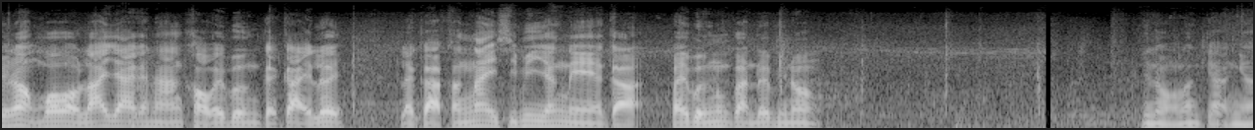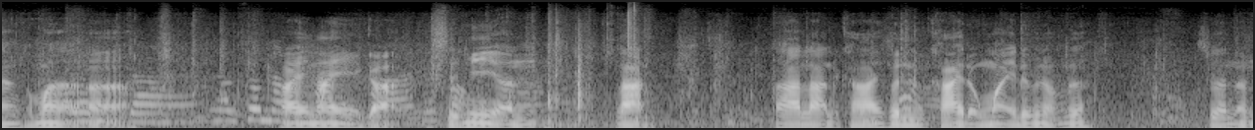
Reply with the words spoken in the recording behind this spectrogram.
พี่น้องบอกว่าร้ายยายกันทางเขาไปเบิงไก่ๆเลย แล้วก็ข้างในซิมีหยังแหน่กะไปเบิงน้ำกันเด้วยพี่น้อง พี่น้องหลังจากงานเขามาอ่าภายในก็ซิมีอัน ร้านตาร้านขายเพิ่นขายดอกไม้ด้วยพี่น้องเด้อส่วนนั้น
